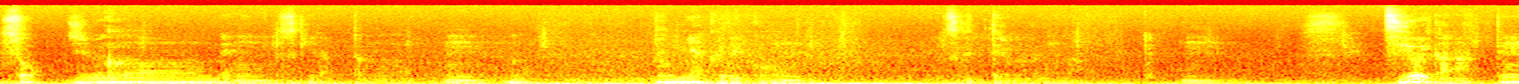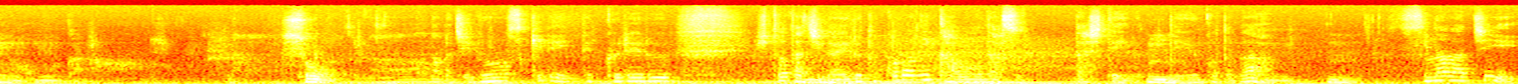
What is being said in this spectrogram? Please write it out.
そう自分のね、うん。好きだったもうん。ののでこう作ってる部分がうん強いかなっていうのは思うかな、そう。なななんか自分を好きでいてくれる人たちがいるところに顔を出す出しているっていうことが、うん。すなわち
